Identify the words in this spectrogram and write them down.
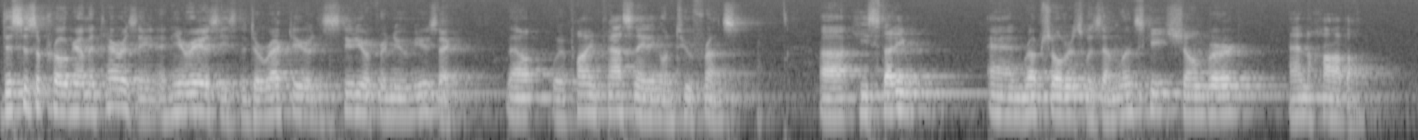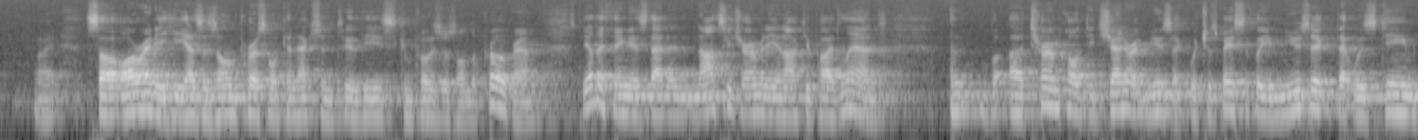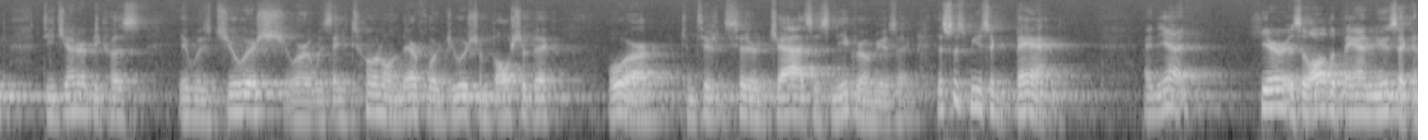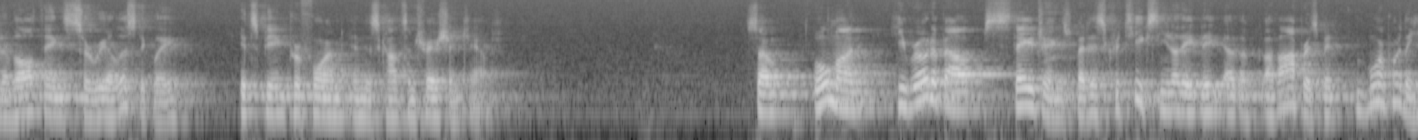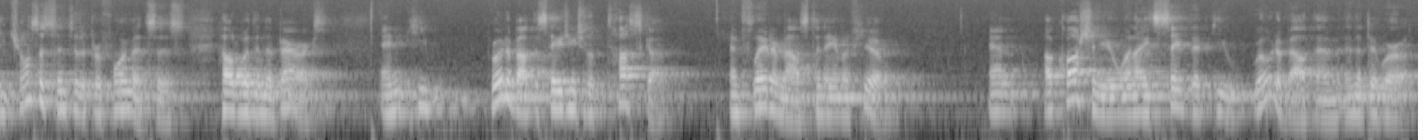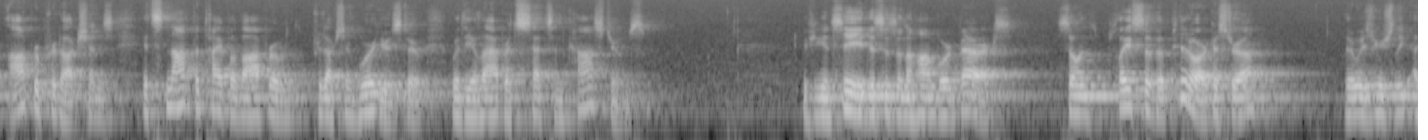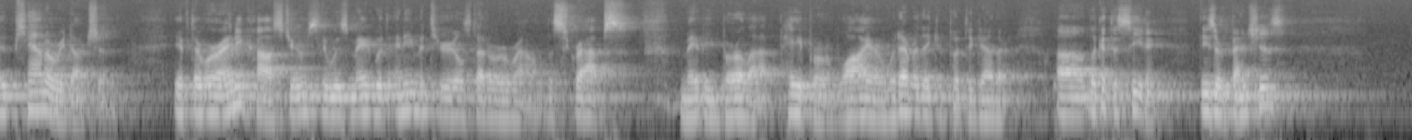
This is a program in Terezin, and here he is. He's the director of the Studio for New Music. Now, we find fascinating on two fronts. Uh, he studied and rubbed shoulders with Zemlinsky, Schoenberg, and Hába. Right? So already he has his own personal connection to these composers on the program. The other thing is that in Nazi Germany and occupied lands, a term called degenerate music, which was basically music that was deemed degenerate because it was Jewish or it was atonal and therefore Jewish and Bolshevik, or considered jazz as Negro music. This was music banned. And yet, here is all the banned music, and of all things, surrealistically, it's being performed in this concentration camp. So Ullmann, he wrote about stagings, but his critiques, you know, they, they, of, of operas, but more importantly, he us into the performances held within the barracks. And he wrote about the stagings of Tosca and Fledermaus, to name a few. And I'll caution you when I say that he wrote about them and that they were opera productions, it's not the type of opera production we're used to, with the elaborate sets and costumes. If you can see, this is in the Hamburg barracks. So in place of a pit orchestra, there was usually a piano reduction. If there were any costumes, it was made with any materials that are around, the scraps, maybe burlap, paper, wire, whatever they could put together. Uh, look at the seating. These are benches.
